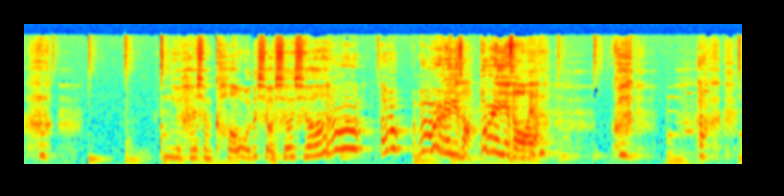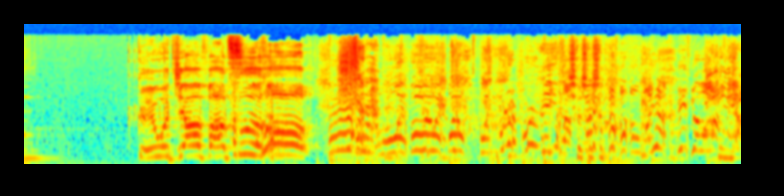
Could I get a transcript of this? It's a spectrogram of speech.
哼，你还想考我的小香香？不不不不不是这意思，不是这意思，王爷。快，给我加法伺候！是，我我我我我我不是不是这意思。行行行，王爷，别往哎呀！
